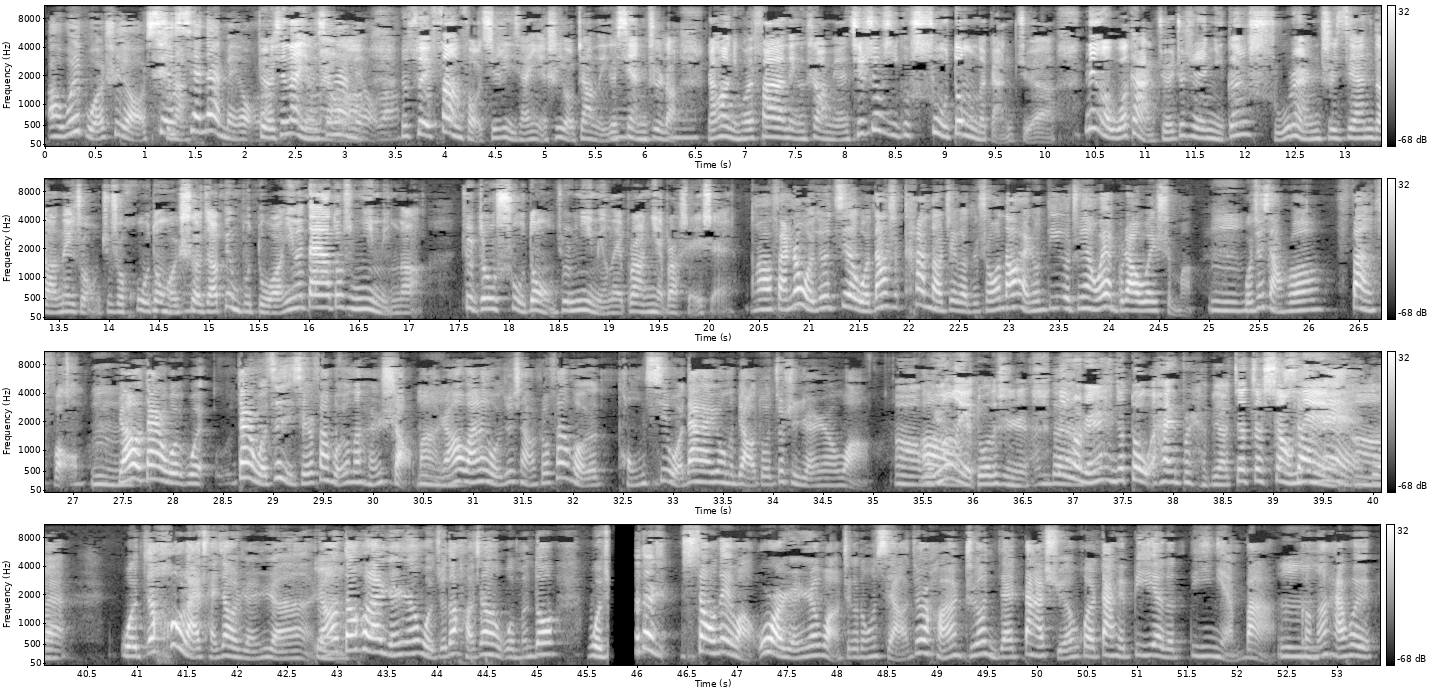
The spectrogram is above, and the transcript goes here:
啊，微博是有，现现在没有了。对，现在已经没有了。对现在没有了。就所以饭否其实以前也是有这样的一个限制的，然后你会发在那个上面，其实就是一个树洞的感觉。那个我感觉就是你跟熟人之间的那种就是互动和社交并不多，因为大家都是匿名的，就都是树洞，就是匿名的，也不知道你也不知道谁谁。啊，反正我就记得我当时看到这个的时候，我脑海中第一个出现，我也不知道为什么，嗯，我就想说饭否，嗯，然后但是我我但是我自己其实饭否用的很少嘛，然后完了我就想说饭否的同期我大概用的比较多就是人人网，啊、我用的也多的是人，对那时候人人还叫豆，还不是还不叫叫叫校校内，内啊对。我这后来才叫人人，然后到后来人人，我觉得好像我们都，我觉得校内网或者人人网这个东西啊，就是好像只有你在大学或者大学毕业的第一年吧，嗯，可能还会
